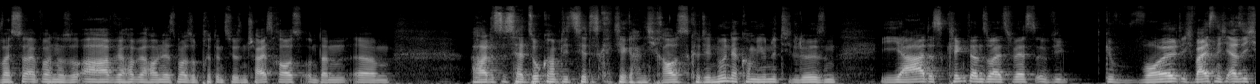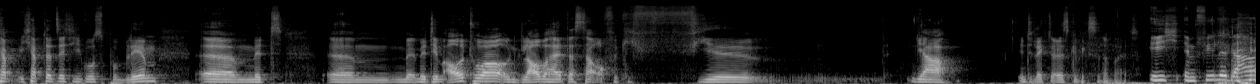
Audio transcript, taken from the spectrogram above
weißt du, einfach nur so, ah, wir, wir hauen jetzt mal so prätentiösen Scheiß raus und dann, ähm, ah, das ist halt so kompliziert, das kriegt ihr gar nicht raus, das könnt ihr nur in der Community lösen. Ja, das klingt dann so, als wäre es irgendwie gewollt. Ich weiß nicht, also ich habe ich hab tatsächlich ein großes Problem äh, mit, ähm, mit, mit dem Autor und glaube halt, dass da auch wirklich viel ja, intellektuelles Gewichse dabei ist. Ich empfehle da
